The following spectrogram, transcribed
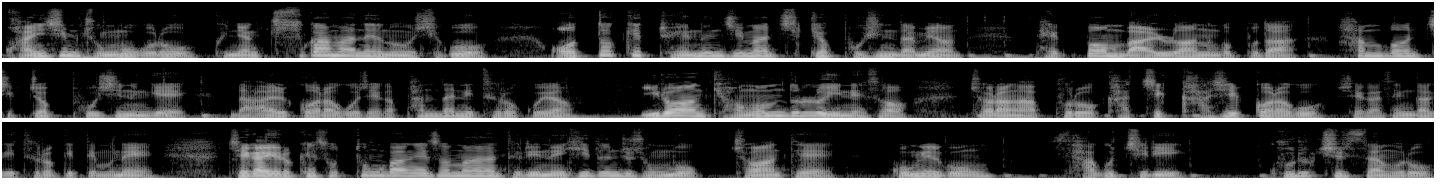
관심 종목으로 그냥 추가만 해놓으시고 어떻게 되는지만 지켜보신다면 100번 말로 하는 것보다 한 번 직접 보시는 게 나을 거라고 제가 판단이 들었고요. 이러한 경험들로 인해서 저랑 앞으로 같이 가실 거라고 제가 생각이 들었기 때문에 제가 이렇게 소통방에서만 드리는 히든주 종목 저한테 010-4972-9673으로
